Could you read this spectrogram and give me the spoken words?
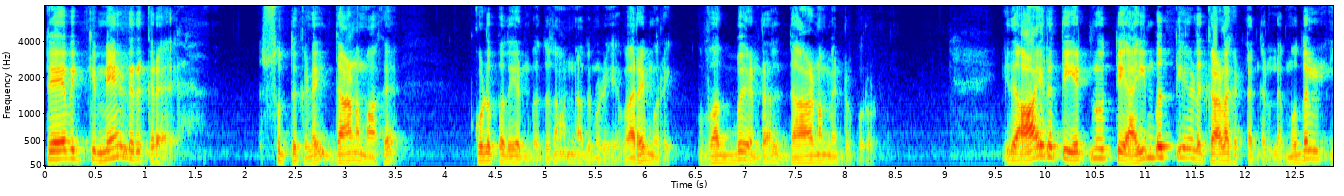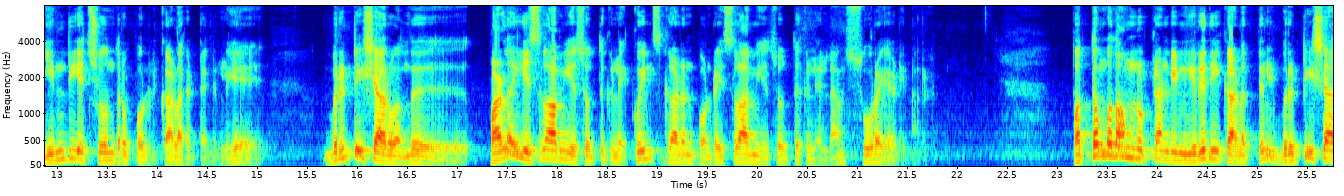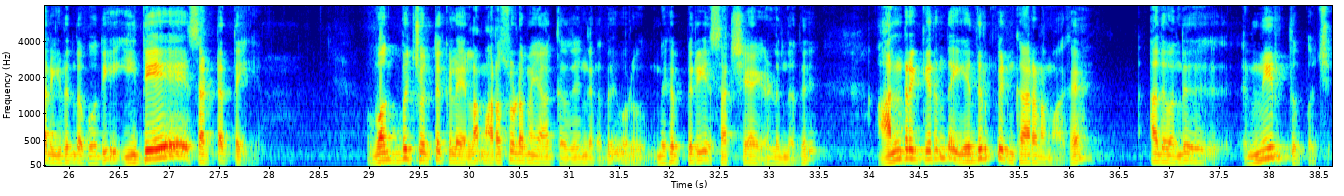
தேவைக்கு மேல் இருக்கிற சொத்துக்களை தானமாக கொடுப்பது என்பது தான் அதனுடைய வரைமுறை. வக்பு என்றால் தானம் என்று பொருள். இது ஆயிரத்தி எட்நூற்றி ஐம்பத்தி ஏழு காலகட்டங்களில் முதல் இந்திய சுதந்திர பொருள் காலகட்டங்கள்லேயே பிரிட்டிஷார் வந்து பல இஸ்லாமிய சொத்துக்களை குயின்ஸ் கார்டன் போன்ற இஸ்லாமிய சொத்துக்கள் எல்லாம் சூறையாடினார்கள். பத்தொன்பதாம் நூற்றாண்டின் இறுதி காலத்தில் பிரிட்டிஷார் இருந்தபோது இதே சட்டத்தை வக்பு சொத்துக்களை எல்லாம் அரசுடைமையாக்குதுங்கிறது ஒரு மிகப்பெரிய சர்ச்சையாக எழுந்தது. அன்றைக்கு இருந்த எதிர்ப்பின் காரணமாக அது வந்து நீர்த்து போச்சு.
